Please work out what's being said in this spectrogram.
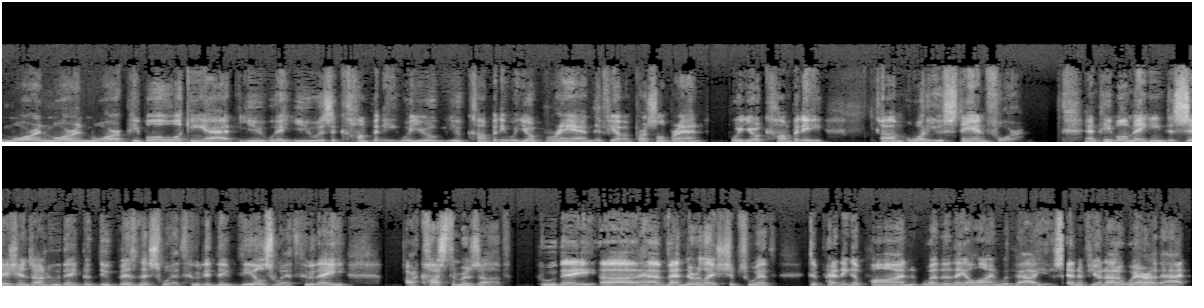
more and more and more people are looking at you where you as a company, where you you company, where your brand, if you have a personal brand, where your company, um, what do you stand for? And people are making decisions on who they do business with, who they do deals with, who they are customers of, who they uh, have vendor relationships with, depending upon whether they align with values. And if you're not aware of that,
